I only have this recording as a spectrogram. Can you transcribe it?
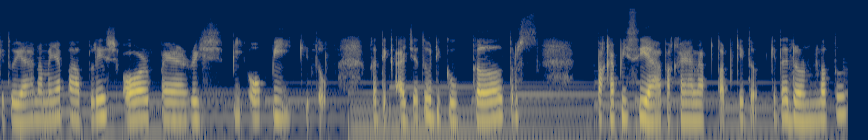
gitu ya namanya publish or perish POP gitu. Ketik aja tuh di Google terus pakai PC ya pakai laptop gitu kita download tuh.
